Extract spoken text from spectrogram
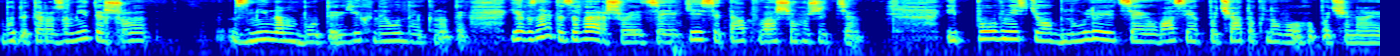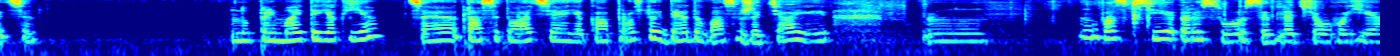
будете розуміти, що змінам бути, їх не уникнути. Як знаєте, завершується якийсь етап вашого життя. І повністю обнулюється, і у вас як початок нового починається. Ну, приймайте, як є. Це та ситуація, яка просто йде до вас в життя, і ну, у вас всі ресурси для цього є.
